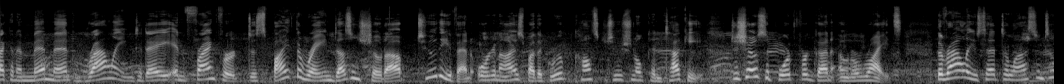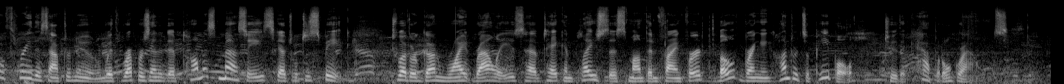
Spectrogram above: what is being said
Second Amendment rallying today in Frankfort. Despite the rain, dozens showed up to the event organized by the group Constitutional Kentucky to show support for gun owner rights. The rally is set to last until 3 this afternoon with Representative Thomas Massie scheduled to speak. Two other gun right rallies have taken place this month in Frankfort, both bringing hundreds of people to the Capitol grounds.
